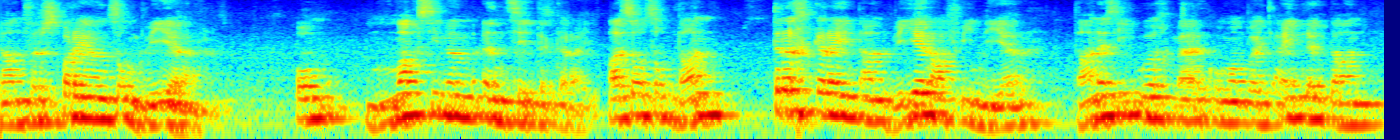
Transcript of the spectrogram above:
Dan versprei ons hom weer om maksimum inset te kry. As ons hom dan terugkry en dan weer affineer, dan is die oogmerk om hom uiteindelik dan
